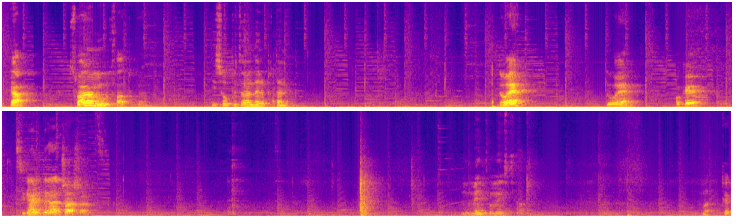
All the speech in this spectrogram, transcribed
Така, слагаме го това тук и се опитваме да не потъне. Добре. Добре. Окей. Сега ни трябва чаша. Момента на. Ма, как?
